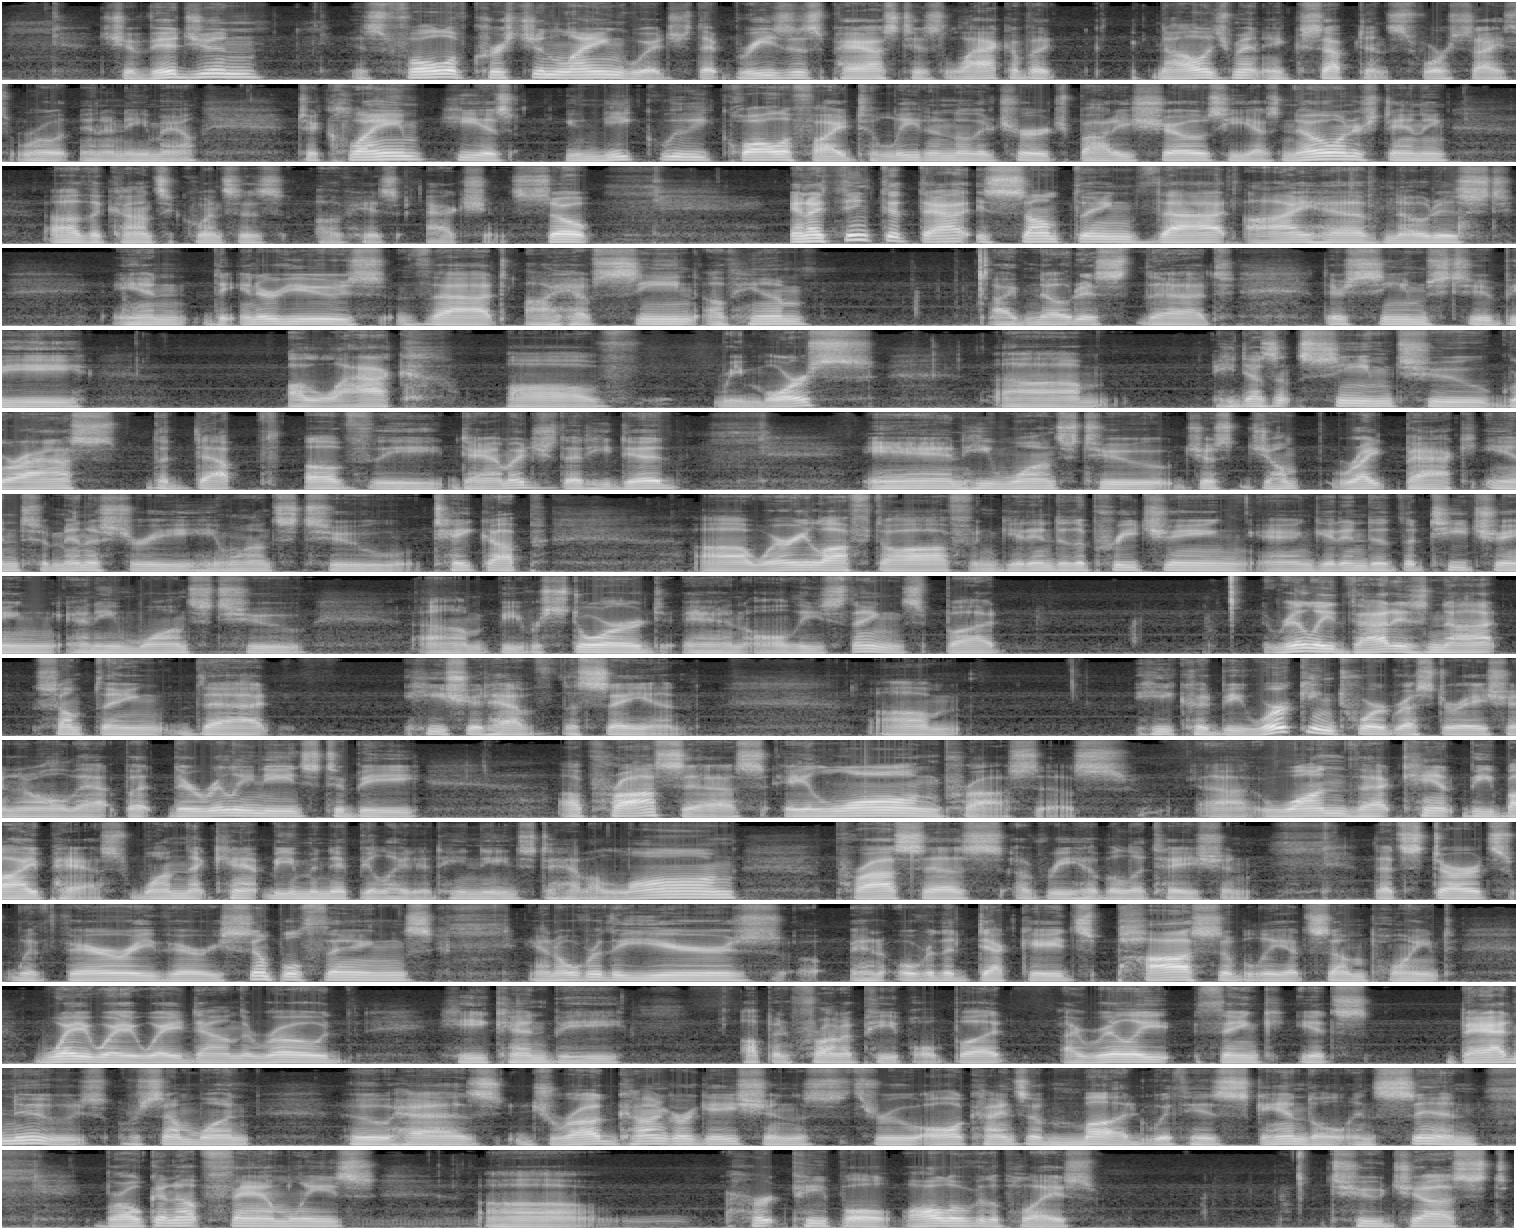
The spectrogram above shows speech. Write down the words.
Tchividjian is full of Christian language that breezes past his lack of acknowledgement and acceptance, Forsyth wrote in an email. To claim he is uniquely qualified to lead another church body shows he has no understanding of the consequences of his actions. So, and I think that that is something that I have noticed in the interviews that I have seen of him. I've noticed that there seems to be a lack of remorse. Um, he doesn't seem to grasp the depth of the damage that he did. And he wants to just jump right back into ministry. He wants to take up uh, where he left off and get into the preaching and get into the teaching, and he wants to um, be restored and all these things. But really, that is not something that he should have the say in. Um, he could be working toward restoration and all that, but there really needs to be a process, a long process, uh, one that can't be bypassed, one that can't be manipulated. He needs to have a long process of rehabilitation that starts with very, very simple things. And over the years and over the decades, possibly at some point, way, way, way down the road, he can be up in front of people. But I really think it's bad news for someone who has drug congregations through all kinds of mud with his scandal and sin, broken up families, uh, hurt people all over the place, to just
